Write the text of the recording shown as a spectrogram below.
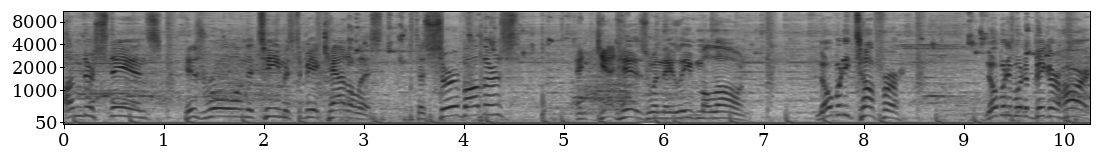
understands his role on the team is to be a catalyst, to serve others and get his when they leave him alone. Nobody tougher, nobody with a bigger heart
